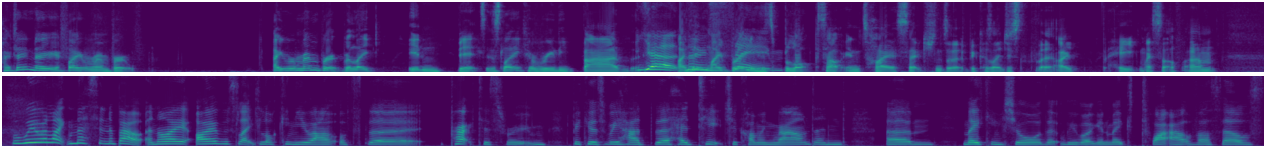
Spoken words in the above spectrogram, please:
I don't know if I remember it. I remember it, but like in bits, it's like a really bad. Yeah, I no, think my brain has blocked out entire sections of it because I just I hate myself. Um, But we were like messing about, and I I was like locking you out of the practice room because we had the head teacher coming round and um making sure that we weren't going to make a twat out of ourselves.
